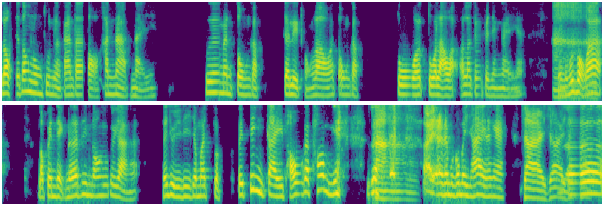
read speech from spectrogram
เราจะต้องลงทุนกับการตัดต่อขนาดไหน เพื่อให้มันตรงกับ จริตของเราตรงกับตัวตัวเราอะว่าเราจะเป็นยังไงเงี้ยอย่างสมมติบอกว่า เราเป็นเด็กเนิร์ดที่น้องยกตัวอย่างอะแล้วอยู่ดีๆจะมาแบบไปปิ้งไก่เผากระท่อมเงี้ยแล้วอ่าอ่าอ่าไอ้ไอ้นั่นมันก็ไม่ใช่แล้วไงใช่ใช่เอใช่อ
